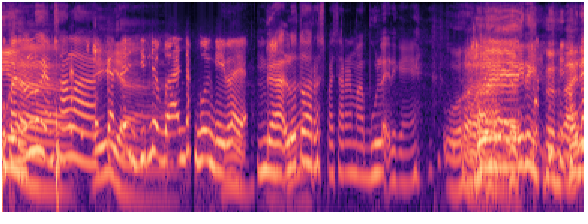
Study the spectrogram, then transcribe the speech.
bukan Iya. lu yang salah. katanya Iya. jinnya banyak gue gila ya Enggak, lu tuh harus pacaran sama bule deh kayaknya. Wah. Weh, ini ini.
